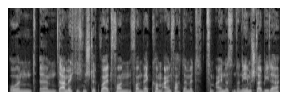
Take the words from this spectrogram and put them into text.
und ähm, da möchte ich ein Stück weit von, von wegkommen, einfach damit zum einen das Unternehmen stabiler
